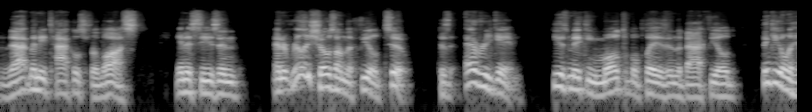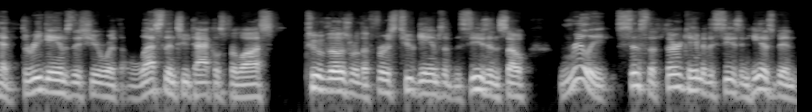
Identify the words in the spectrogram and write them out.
that many tackles for loss in a season. And it really shows on the field too, because every game he is making multiple plays in the backfield. I think he only had three games this year with less than two tackles for loss. Two of those were the first two games of the season. So, really, since the third game of the season, he has been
